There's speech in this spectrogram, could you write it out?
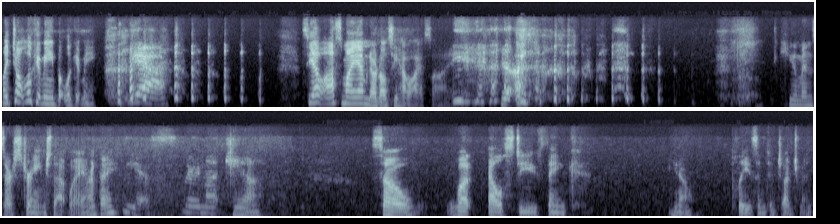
like, don't look at me, but look at me. yeah. See how awesome I am? No, don't see how awesome I am. Yeah. Yeah. Humans are strange that way, aren't they? yes. Very much. Yeah. So, what else do you think, you know, plays into judgment?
